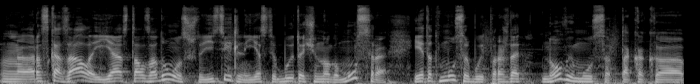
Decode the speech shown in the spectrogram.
рассказала, и я стал задумываться, что действительно, если будет очень много мусора, и этот мусор будет порождать новый мусор, так как э,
